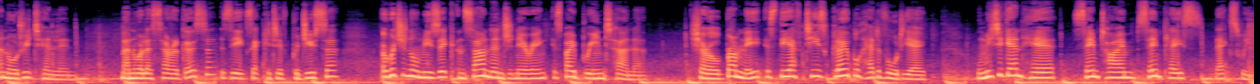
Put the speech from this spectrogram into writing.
and Audrey Tinline. Manuela Saragosa is the executive producer. Original music and sound engineering is by Breen Turner. Cheryl Brumley is the FT's global head of audio. We'll meet again here, same time, same place, next week.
